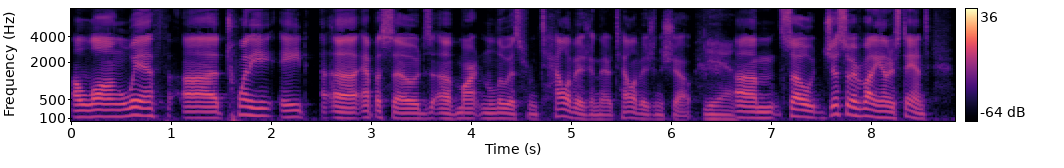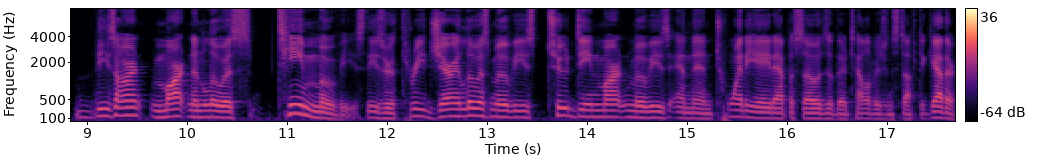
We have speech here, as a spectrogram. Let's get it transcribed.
along with uh, 28 uh, episodes of Martin Lewis from television, their television show. Yeah. Um, so just so everybody understands, these aren't Martin and Lewis team movies. These are three Jerry Lewis movies, two Dean Martin movies, and then 28 episodes of their television stuff together.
